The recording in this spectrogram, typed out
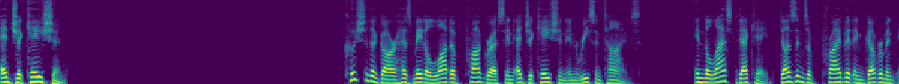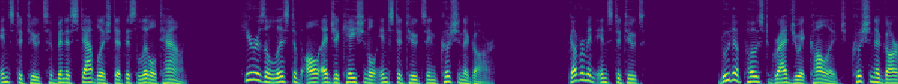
Education Kushinagar has made a lot of progress in education in recent times. In the last decade, dozens of private and government institutes have been established at this little town. Here is a list of all educational institutes in Kushinagar. Government institutes Buddha Postgraduate College, Kushinagar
